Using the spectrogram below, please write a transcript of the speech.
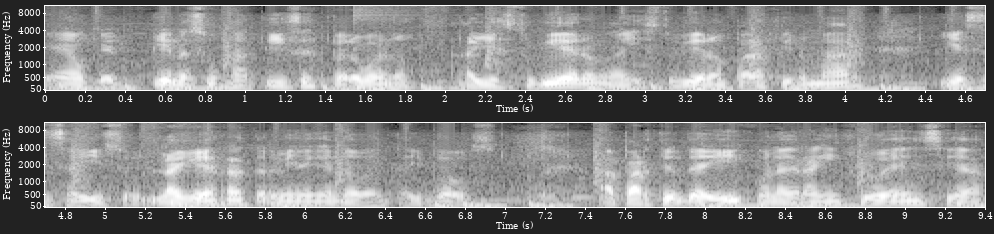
eh, aunque tiene sus matices, pero bueno, ahí estuvieron, ahí estuvieron para firmar y ese se hizo. La guerra termina en el 92. A partir de ahí, con la gran influencia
